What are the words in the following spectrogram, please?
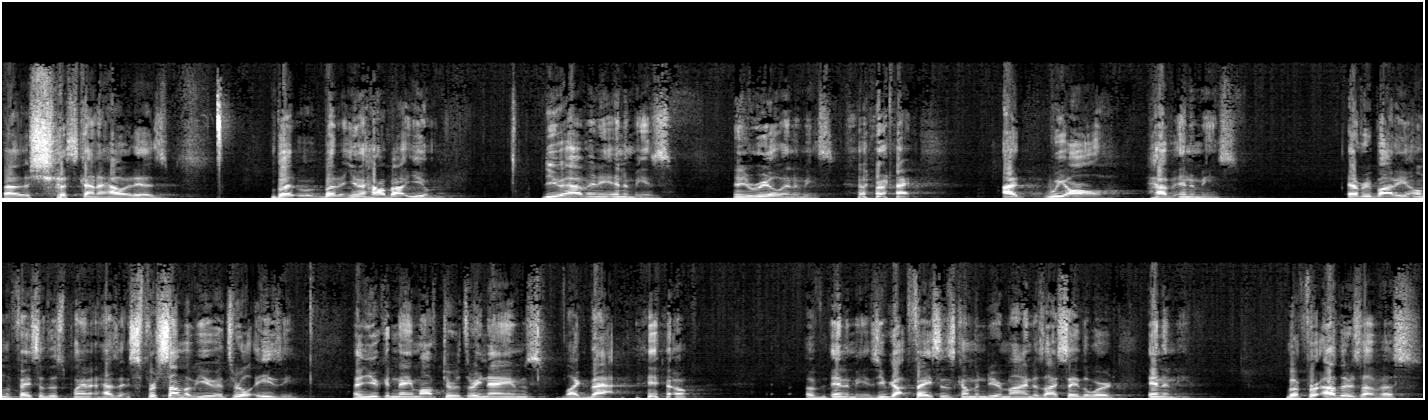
uh, it's just kind of how it is. But but you know, how about you? Do you have any enemies? Any real enemies? all right. I we all have enemies. Everybody on the face of this planet has. It. For some of you, it's real easy. And you could name off two or three names like that, you know, of enemies. You've got faces coming to your mind as I say the word enemy. But for others of us,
